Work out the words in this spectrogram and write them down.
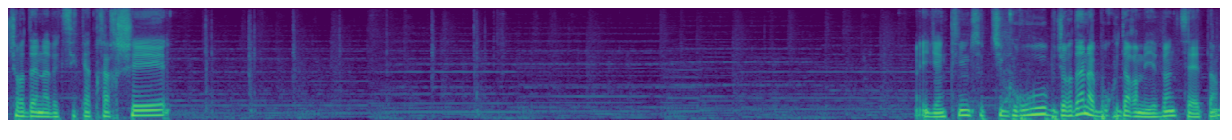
Jordan avec ses quatre archers. Il vient clean ce petit groupe. Jordan a beaucoup d'armées, 27. hein.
